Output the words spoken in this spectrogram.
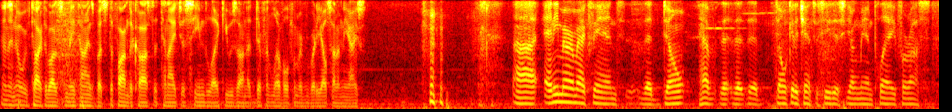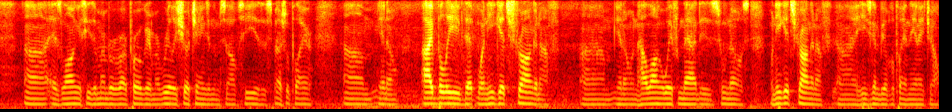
And I know we've talked about it so many times, but Stefan DaCosta tonight just seemed like he was on a different level from everybody else out on the ice. uh, any Merrimack fans that don't have that, that, that, don't get a chance to see this young man play for us, uh, as long as he's a member of our program, are really shortchanging themselves. He is a special player. Um, you know, I believe that when he gets strong enough, um, you know, and how long away from that is who knows. When he gets strong enough, uh, he's going to be able to play in the NHL.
